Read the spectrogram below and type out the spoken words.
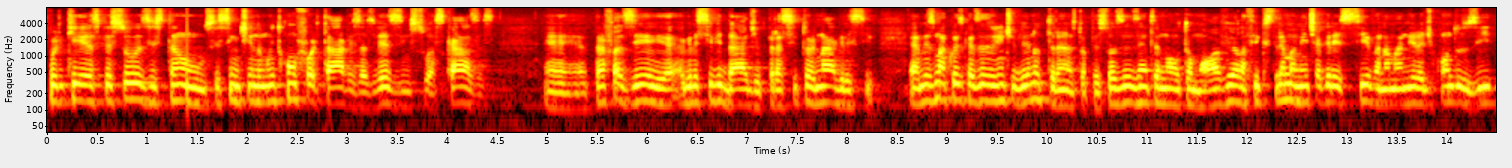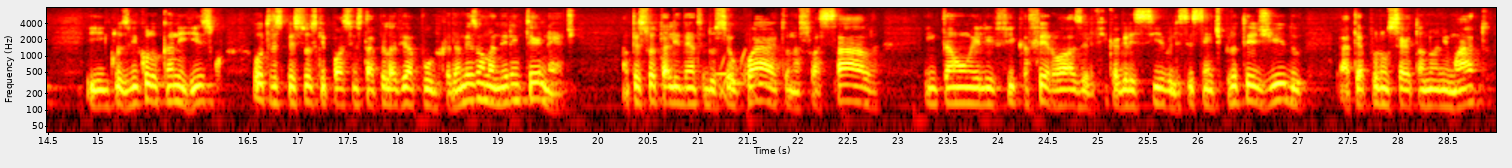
porque as pessoas estão se sentindo muito confortáveis, às vezes, em suas casas, é, para fazer agressividade, para se tornar agressivo. É a mesma coisa que às vezes a gente vê no trânsito. A pessoa às vezes entra no automóvel, ela fica extremamente agressiva na maneira de conduzir e inclusive colocando em risco outras pessoas que possam estar pela via pública. Da mesma maneira a internet. A pessoa está ali dentro do seu quarto, na sua sala, então ele fica feroz, ele fica agressivo, ele se sente protegido, até por um certo anonimato,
